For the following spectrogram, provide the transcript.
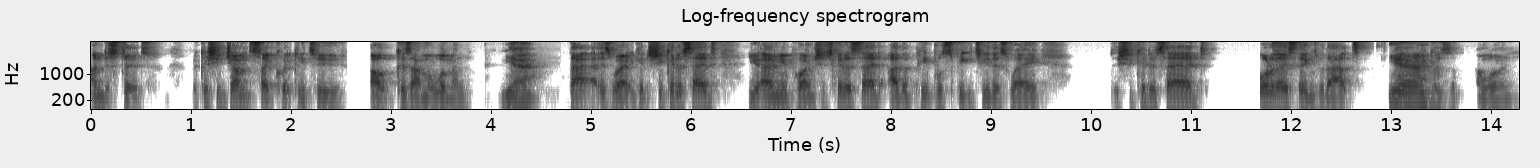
understood because she jumped so quickly to, oh, because I'm a woman. yeah, That is where it could. She could have said, you owe me a point. She could have said, other people speak to you this way. She could have said all of those things without, yeah. because I'm a woman.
